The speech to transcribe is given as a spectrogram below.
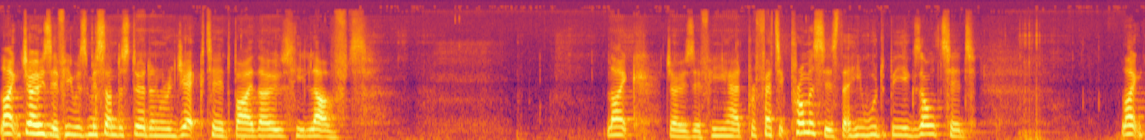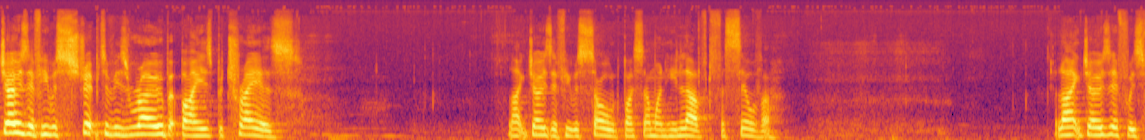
like Joseph, he was misunderstood and rejected by those he loved like Joseph. He had prophetic promises that he would be exalted. Like Joseph, he was stripped of his robe by his betrayers. Like Joseph, he was sold by someone he loved for silver. Like Joseph, was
